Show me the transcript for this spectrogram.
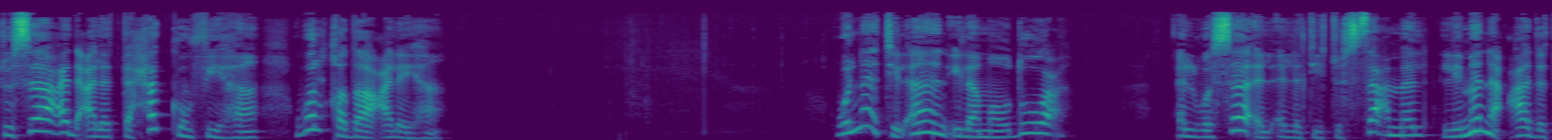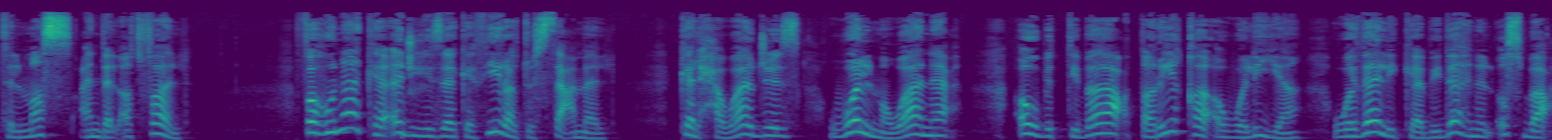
تساعد على التحكم فيها والقضاء عليها. ولنأتي الآن إلى موضوع الوسائل التي تستعمل لمنع عادة المص عند الأطفال. فهناك أجهزة كثيرة تستعمل كالحواجز والموانع أو باتباع طريقة أولية وذلك بدهن الإصبع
